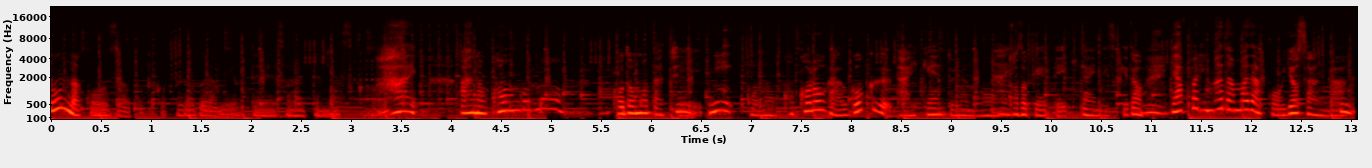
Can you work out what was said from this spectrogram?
どんなコンサートとかプログラム予定されてますか？はい、あの今後も子どもたちにこの心が動く体験というのをはい。届けていきたいんですけど、うん。やっぱりまだまだこう予算がうん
